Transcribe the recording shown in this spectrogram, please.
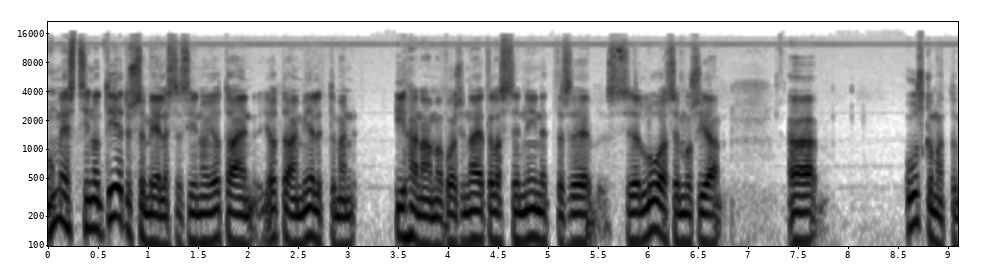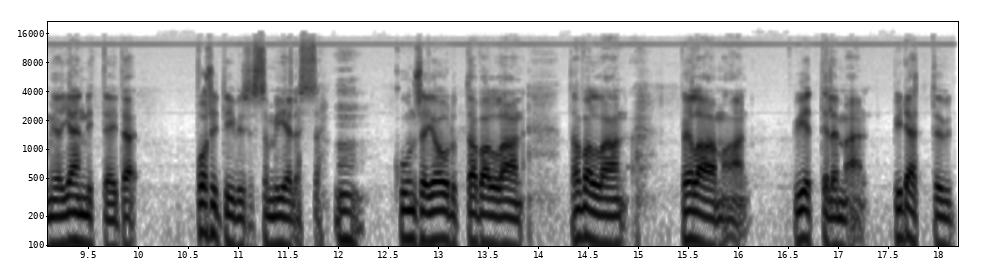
mun mielestä siinä on tietyssä mielessä siinä on jotain, jotain mielettömän ihanaa. Mä voisin ajatella sen niin, että se, se luo semmoisia uskomattomia jännitteitä positiivisessa mielessä, mm. kun se joudut tavallaan, tavallaan pelaamaan, viettelemään, pidätty,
